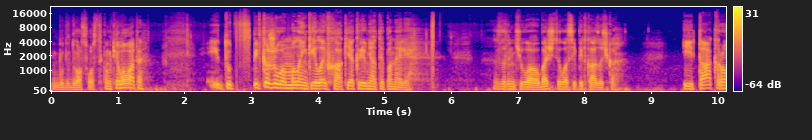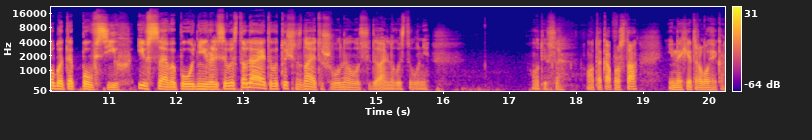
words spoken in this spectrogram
Буде два з хвостиком кіловати. І тут підкажу вам маленький лайфхак, як рівняти панелі. Зверніть увагу, бачите, у вас є підказочка. І так робите по всіх. І все, ви по одній рельсі виставляєте, ви точно знаєте, що вони вас ідеально виставлені. От і все. Отака проста і нехитра логіка.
